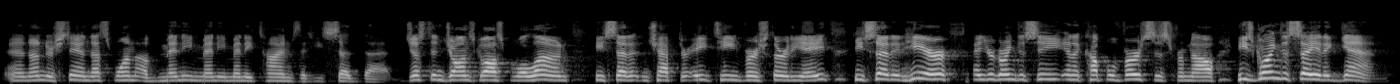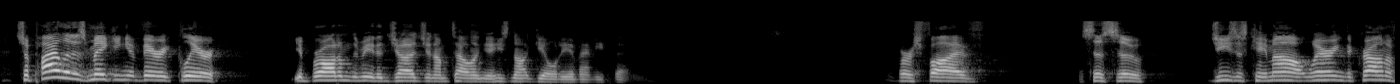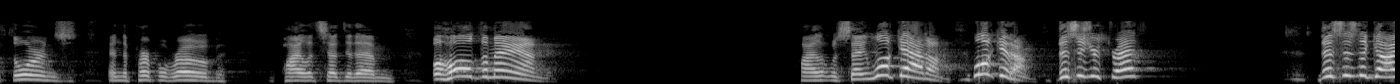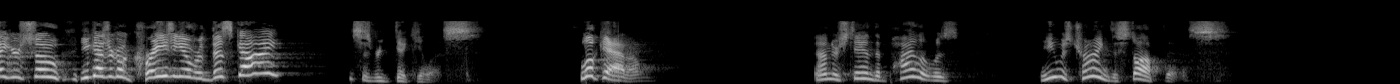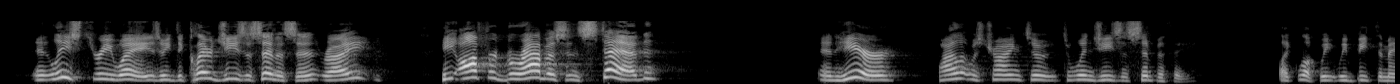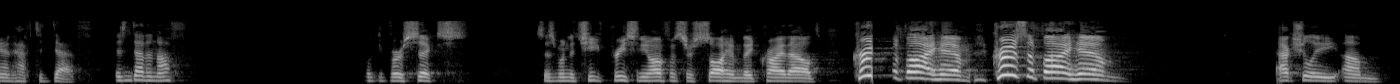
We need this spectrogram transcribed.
And understand that's one of many, many, many times that he said that. Just in John's Gospel alone, he said it in chapter 18, verse 38. He said it here, and you're going to see in a couple verses from now, he's going to say it again. So Pilate is making it very clear you brought him to me to judge, and I'm telling you, he's not guilty of anything. Verse 5 it says, So Jesus came out wearing the crown of thorns and the purple robe. Pilate said to them, Behold the man! Pilate was saying, Look at him! Look at him! This is your threat? This is the guy you're so, you guys are going crazy over this guy? This is ridiculous. Look at him. And understand that Pilate was, he was trying to stop this. At least three ways. He declared Jesus innocent, right? He offered Barabbas instead. And here, Pilate was trying to, to win Jesus' sympathy. Like, look, we, we beat the man half to death. Isn't that enough? Look at verse 6. It says, When the chief priests and the officers saw him, they cried out, Crucify him! Crucify him! Actually, um,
